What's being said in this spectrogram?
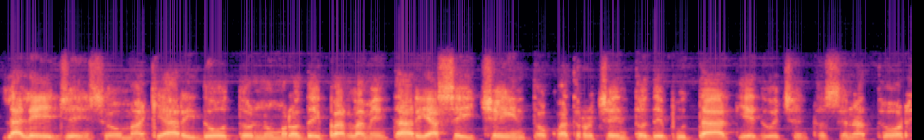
la legge insomma, che ha ridotto il numero dei parlamentari a 600, 400 deputati e 200 senatori.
